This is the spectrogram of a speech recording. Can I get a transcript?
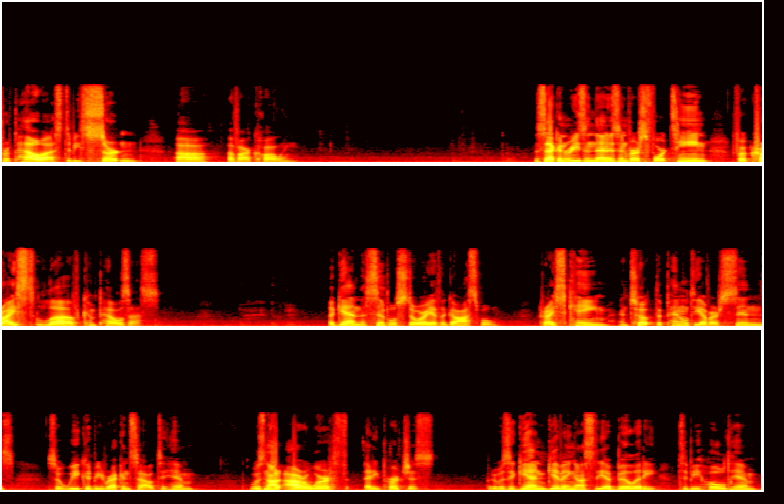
propel us to be certain uh, of our calling. The second reason then is in verse 14 for Christ's love compels us. Again, the simple story of the gospel. Christ came and took the penalty of our sins so we could be reconciled to him. It was not our worth that he purchased, but it was again giving us the ability to behold him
